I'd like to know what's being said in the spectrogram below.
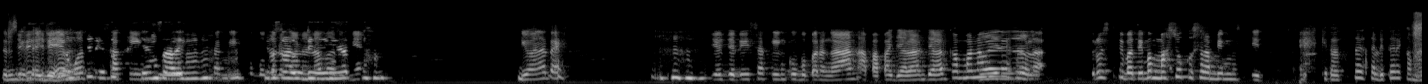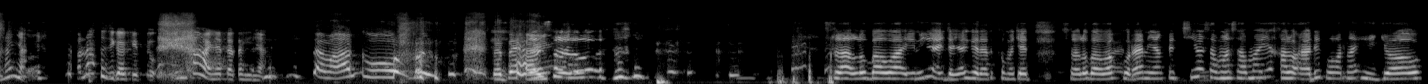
terus Jadi- kita jadi juga emot saking yang saling saking yang selalu diingat gimana teh ya jadi saking kubu barengan apa apa jalan-jalan ke mana we Iya. heula. terus tiba-tiba masuk ke serambi masjid eh kita teh tadi teh ke mananya karena tuh juga gitu. Ini hanya tetehnya. Sama aku. Teteh hayu selalu selalu bawa ini aja ya Gerat ke masjid. Selalu bawa Quran yang kecil sama-sama ya kalau adik warna hijau.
